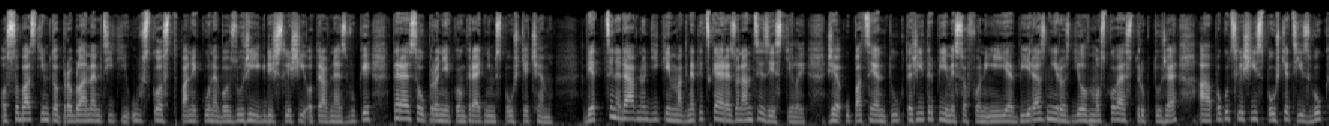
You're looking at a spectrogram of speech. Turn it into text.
Osoba s tímto problémem cítí úzkost, paniku nebo zuří, když slyší otravné zvuky, které jsou pro ně konkrétním spouštěčem. Vědci nedávno díky magnetické rezonanci zjistili, že u pacientů, kteří trpí misofonii, je výrazný rozdíl v mozkové struktuře a pokud slyší spouštěcí zvuk,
